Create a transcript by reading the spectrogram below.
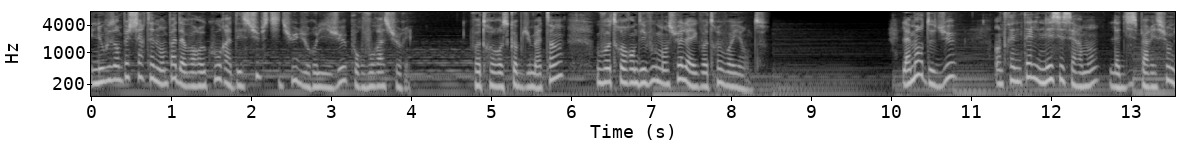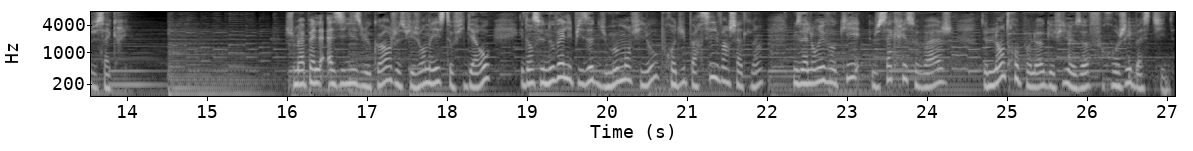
il ne vous empêche certainement pas d'avoir recours à des substituts du religieux pour vous rassurer. Votre horoscope du matin ou votre rendez-vous mensuel avec votre voyante? La mort de Dieu entraîne-t-elle nécessairement la disparition du sacré? Je m'appelle Azilise Lecor, je suis journaliste au Figaro et dans ce nouvel épisode du Moment Philo, produit par Sylvain Châtelain, nous allons évoquer le sacré sauvage de l'anthropologue et philosophe Roger Bastide.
